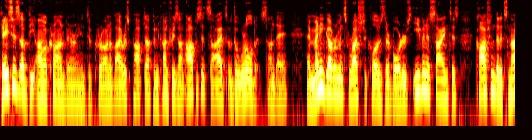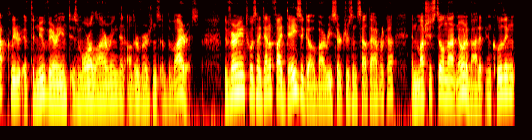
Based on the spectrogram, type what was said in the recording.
Cases of the Omicron variant of coronavirus popped up in countries on opposite sides of the world Sunday, and many governments rushed to close their borders, even as scientists cautioned that it's not clear if the new variant is more alarming than other versions of the virus. The variant was identified days ago by researchers in South Africa, and much is still not known about it, including,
